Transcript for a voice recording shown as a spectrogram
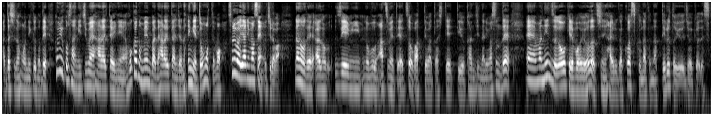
私の方に行くので、ふみこさんに1万円払いたいね、他のメンバーに払いたいんじゃないねと思っても、それはやりません、うちらは。なので、あの、税民の分集めたやつを割って渡してっていう感じになりますので、えー、まあ人数が多ければ多いほど私に入る額は少なくなっているという状況です。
